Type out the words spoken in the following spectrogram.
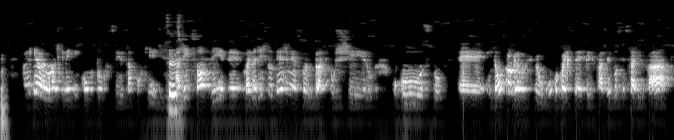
Miguel, eu acho que nem tem como torcer, sabe por quê? São- A gente só vê, né? Mas a gente não tem as dimensões do prato, tipo o cheiro, o gosto. é, Então o programa que se preocupa com a estética de fazer você salivar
